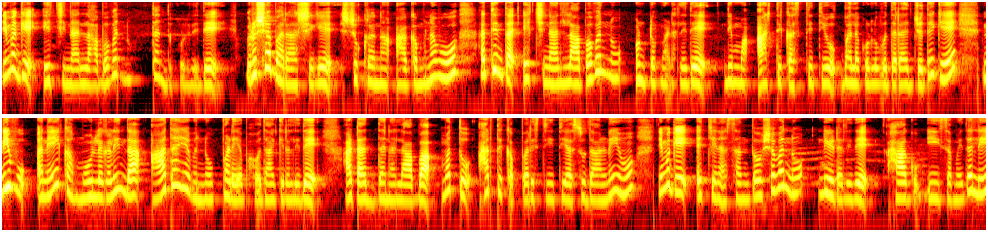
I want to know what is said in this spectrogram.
ನಿಮಗೆ ಹೆಚ್ಚಿನ ಲಾಭವನ್ನು ತಂದುಕೊಡಲಿದೆ. ವೃಷಭ ರಾಶಿಗೆ ಶುಕ್ರನ ಆಗಮನವು ಅತ್ಯಂತ ಹೆಚ್ಚಿನ ಲಾಭವನ್ನು ಉಂಟು ಮಾಡಲಿದೆ. ನಿಮ್ಮ ಆರ್ಥಿಕ ಸ್ಥಿತಿಯು ಬಲಗೊಳ್ಳುವುದರ ಜೊತೆಗೆ ನೀವು ಅನೇಕ ಮೂಲಗಳಿಂದ ಆದಾಯವನ್ನು ಪಡೆಯಬಹುದಾಗಿರಲಿದೆ. ಹಠಾತ್ ಲಾಭ ಮತ್ತು ಆರ್ಥಿಕ ಪರಿಸ್ಥಿತಿಯ ಸುಧಾರಣೆಯು ನಿಮಗೆ ಹೆಚ್ಚಿನ ಸಂತೋಷವನ್ನು ನೀಡಲಿದೆ ಹಾಗೂ ಈ ಸಮಯದಲ್ಲಿ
